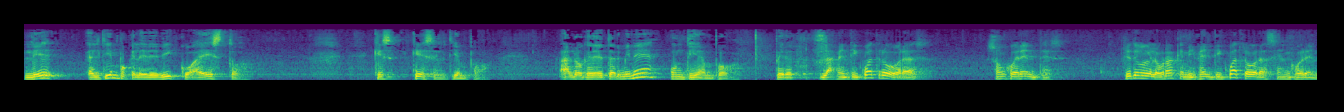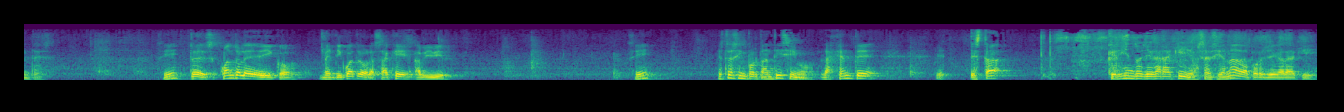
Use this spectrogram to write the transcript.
el tiempo que le dedico a esto, ¿qué es, ¿qué es el tiempo? A lo que determiné, un tiempo, pero las 24 horas son coherentes. Yo tengo que lograr que mis 24 horas sean coherentes. ¿Sí? Entonces, ¿cuánto le dedico? 24 horas. ¿A qué? A vivir. ¿Sí? Esto es importantísimo. La gente eh, está queriendo llegar aquí, obsesionada por llegar aquí.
